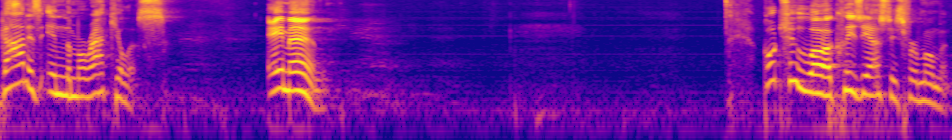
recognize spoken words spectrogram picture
God is in the miraculous. Amen. Go to uh, Ecclesiastes for a moment.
